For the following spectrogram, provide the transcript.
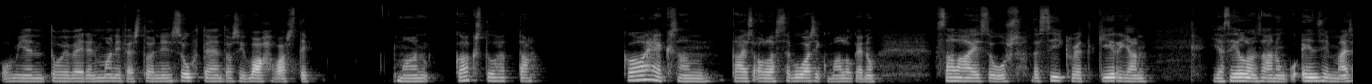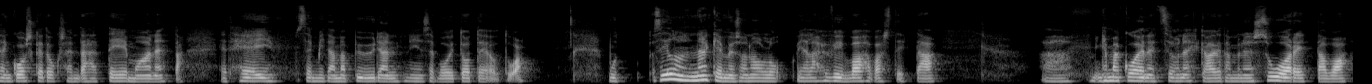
omien toiveiden manifestoinnin suhteen tosi vahvasti. Mä oon 2008 taisi olla se vuosi, kun mä oon lukenut Salaisuus, The Secret-kirjan, ja silloin saanut ensimmäisen kosketuksen tähän teemaan, että, että hei, se mitä mä pyydän, niin se voi toteutua. Mutta silloin näkemys on ollut vielä hyvin vahvasti tämä, äh, mikä mä koen, että se on ehkä aika tämmöinen suorittava,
